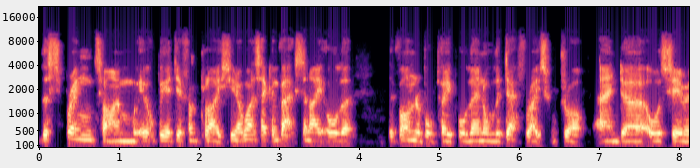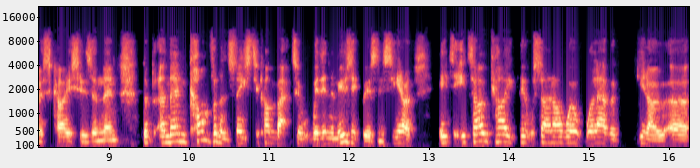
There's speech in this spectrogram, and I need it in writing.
the springtime, it'll be a different place. You know, once they can vaccinate all the the vulnerable people, then all the death rates will drop and uh, all serious cases, and then the, and then confidence needs to come back to within the music business. You know, it's it's okay. People saying, "Oh, we'll we'll have a you know a,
